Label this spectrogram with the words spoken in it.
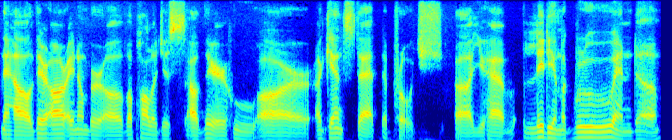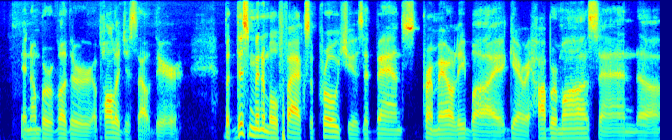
Now, there are a number of apologists out there who are against that approach. Uh, you have Lydia McGrew and uh, a number of other apologists out there. But this minimal facts approach is advanced primarily by Gary Habermas and uh,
